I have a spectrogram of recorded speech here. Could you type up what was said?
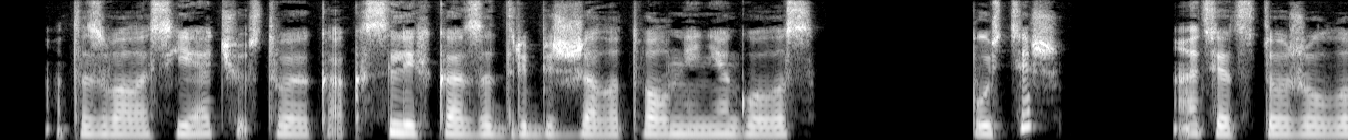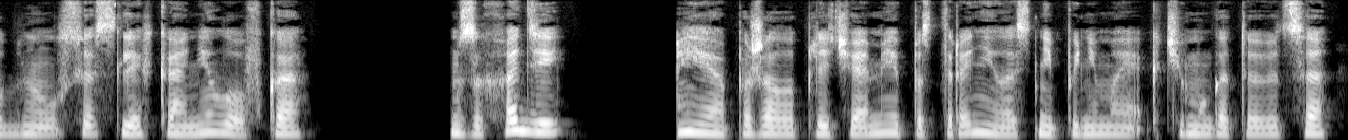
— отозвалась я, чувствуя, как слегка задребезжал от волнения голос. «Пустишь?» Отец тоже улыбнулся слегка неловко. «Заходи», я пожала плечами и посторонилась, не понимая, к чему готовиться —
